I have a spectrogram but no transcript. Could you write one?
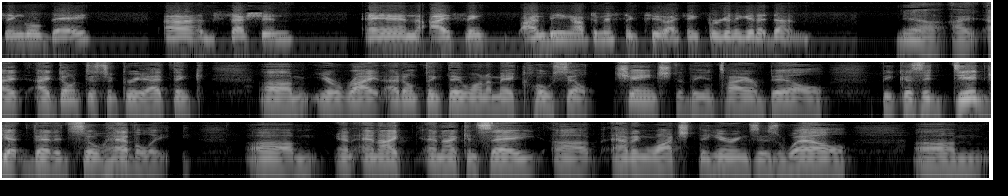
single day uh, session, and I think I'm being optimistic too. I think we're going to get it done. Yeah, I, I, I don't disagree. I think um, you're right. I don't think they want to make wholesale change to the entire bill because it did get vetted so heavily. Um, and and I and I can say, uh, having watched the hearings as well, um,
